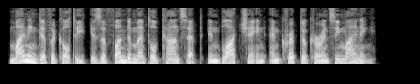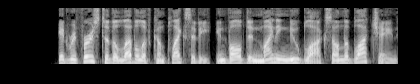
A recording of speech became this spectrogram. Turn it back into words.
Mining difficulty is a fundamental concept in blockchain and cryptocurrency mining. It refers to the level of complexity involved in mining new blocks on the blockchain.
